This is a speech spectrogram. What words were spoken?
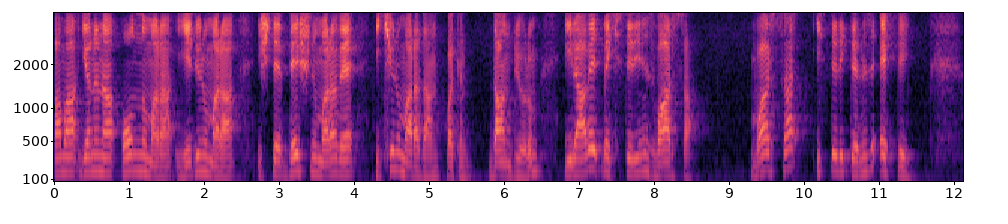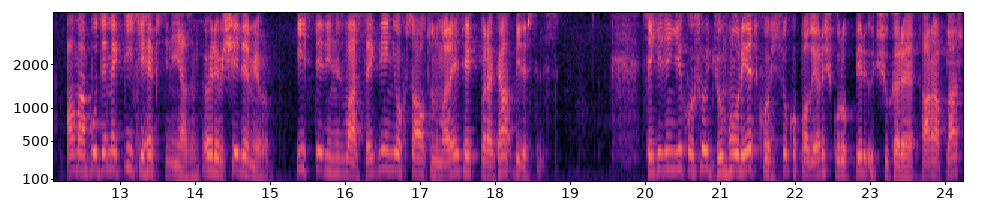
Ama yanına 10 numara, 7 numara, işte 5 numara ve 2 numaradan bakın dan diyorum. ilave etmek istediğiniz varsa varsa istediklerinizi ekleyin. Ama bu demek değil ki hepsini yazın. Öyle bir şey demiyorum. İstediğiniz varsa ekleyin yoksa 6 numarayı tek bırakabilirsiniz. 8. koşu Cumhuriyet koşusu kupalı yarış grup 1 3 yukarı Araplar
